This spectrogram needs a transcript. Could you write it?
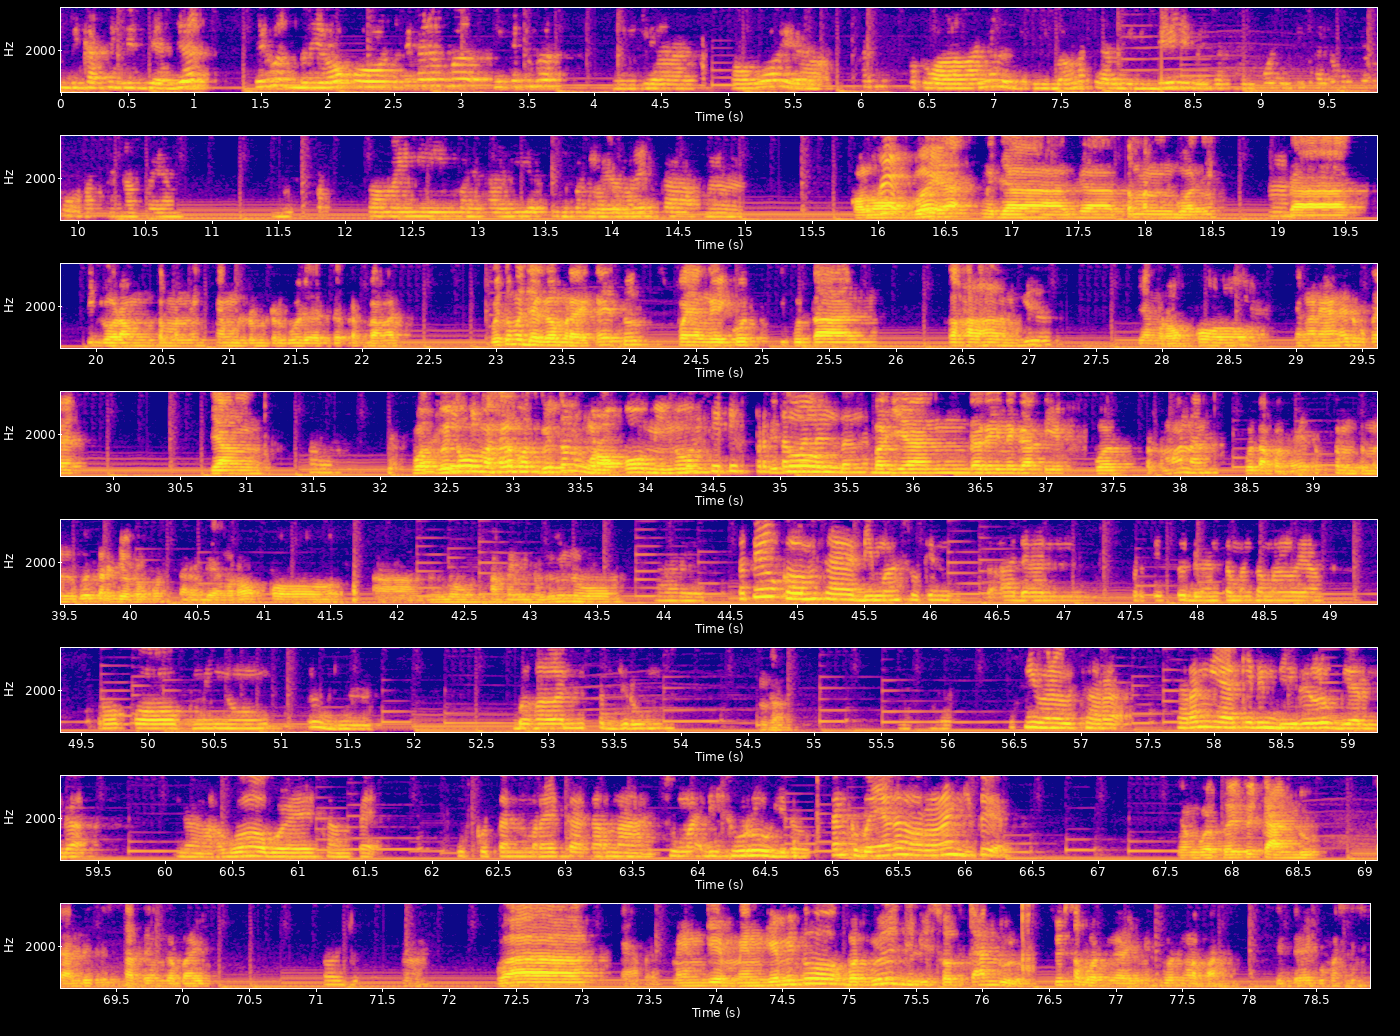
dikasih duit jajan jadi buat beli rokok. Tapi kadang gue mikir juga ya cowok ya kan petualangannya lebih ini banget ya lebih gede dibandingkan perempuan. Jadi mereka mungkin mau ngerasain apa yang selama ini mereka lihat di depan mata Iya. mereka. Nah, Kalau gue ya ngejaga temen gue nih, Hmm. ada tiga orang temen nih yang bener-bener gue udah deket banget. Gue tuh ngejaga mereka itu supaya nggak ikut ikutan ke hal-hal gitu, yang rokok, yang aneh-aneh tuh pokoknya. Yang oh, buat gue tuh Positif. masalah buat gue tuh ngerokok, minum positif itu pertemanan banget bagian dari negatif buat pertemanan. Gue takutnya itu temen-temen gue terjerumus karena dia ngerokok, uh, minum sampai minum-minum. Tapi lu kalau misalnya dimasukin keadaan seperti itu dengan teman-teman lo yang rokok peminum lu gimana? Bakalan terjerumus? Enggak. terus gimana lu cara cara ngiyakinin diri lu biar nggak nggak gue nggak boleh sampai ikutan mereka karena cuma disuruh gitu. Kan kebanyakan orang-orang gitu ya? Yang gue tahu itu candu. Candu itu sesuatu yang gak baik. oh gitu. Gua ya apa ya, main game. Main game itu buat gue jadi suatu candu loh. Susah buat nggak ini buat ngelepas. Gitu ya gue masih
